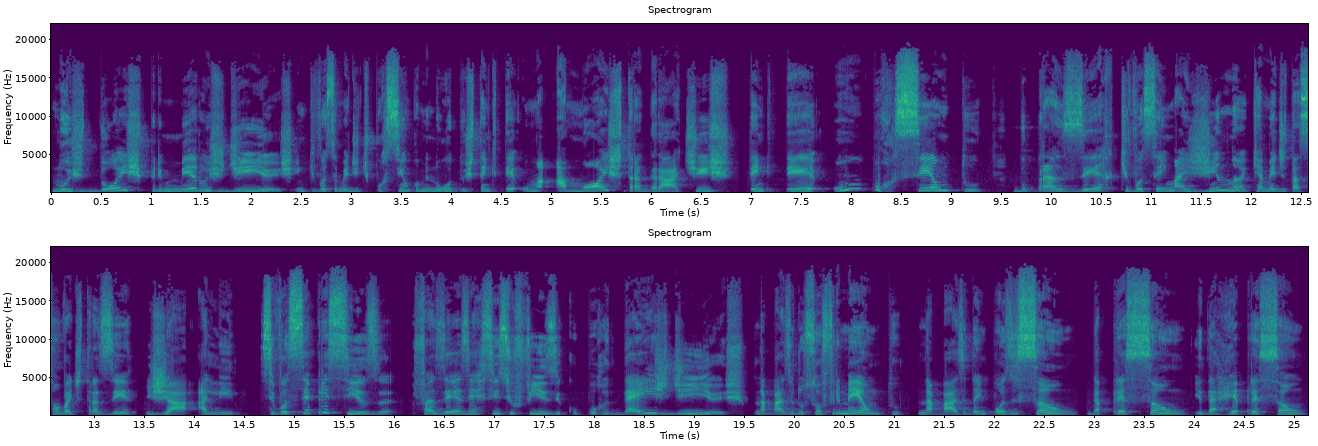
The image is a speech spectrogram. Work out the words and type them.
nos dois primeiros dias em que você medite por cinco minutos, tem que ter uma amostra grátis, tem que ter 1% do prazer que você imagina que a meditação vai te trazer já ali. Se você precisa fazer exercício físico por 10 dias na base do sofrimento, na base da imposição, da pressão e da repressão,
